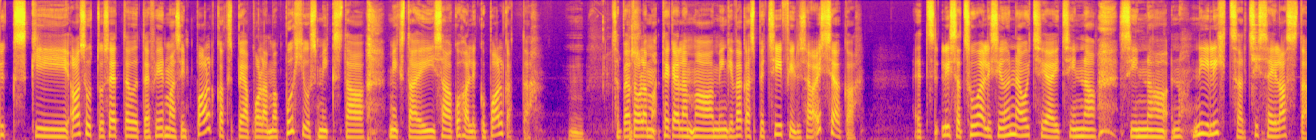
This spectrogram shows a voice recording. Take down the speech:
ükski asutus, ettevõte, firma sind palkaks, peab olema põhjus, miks ta, miks ta ei saa kohalikku palgata. Mm.. sa pead Kas... olema, tegelema mingi väga spetsiifilise asjaga. Et lihtsalt suvalisi õnneotsijaid sinna, sinna noh, nii lihtsalt sisse ei lasta.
